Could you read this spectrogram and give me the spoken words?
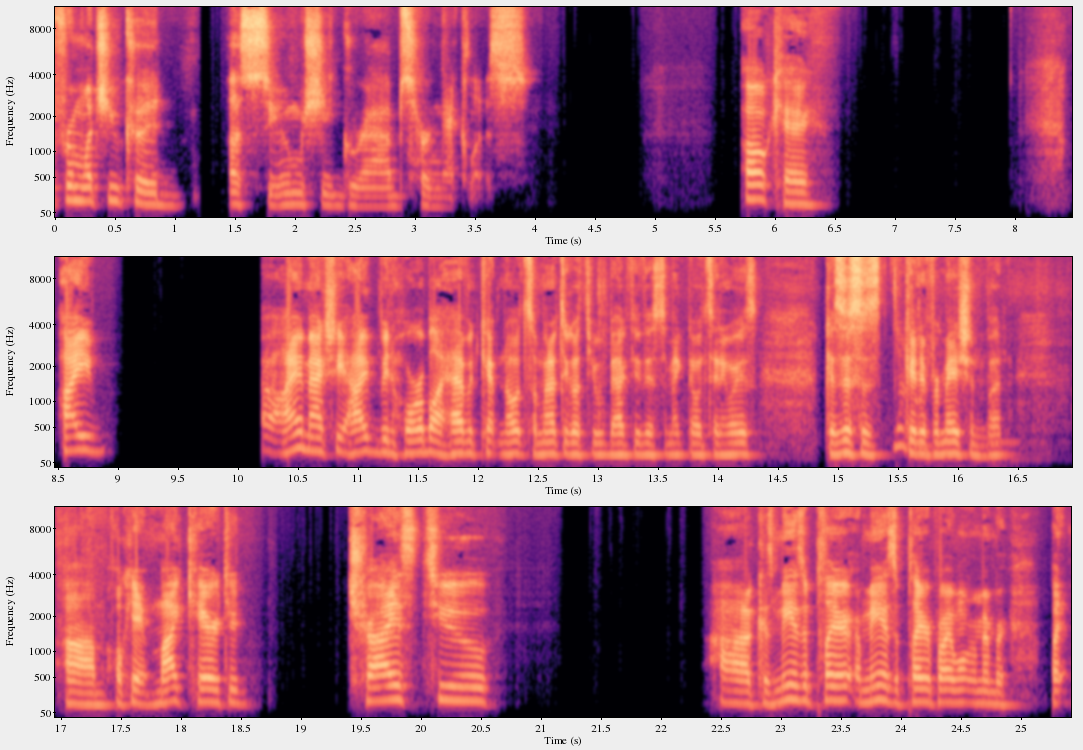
from what you could assume she grabs her necklace. Okay. I I am actually I've been horrible. I haven't kept notes. So I'm gonna have to go through back through this to make notes anyways. Because this is good information. But um okay, my character tries to uh because me as a player me as a player probably won't remember, but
